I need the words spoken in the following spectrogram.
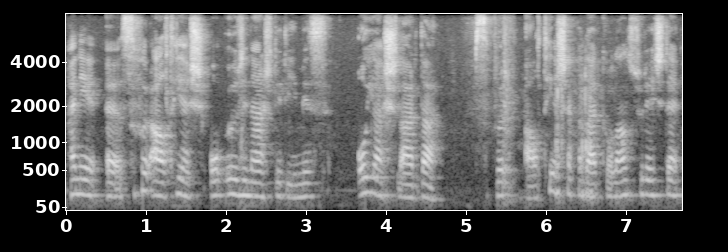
hani 0-6 yaş o öz inanç dediğimiz o yaşlarda 0-6 yaşa kadar olan süreçte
